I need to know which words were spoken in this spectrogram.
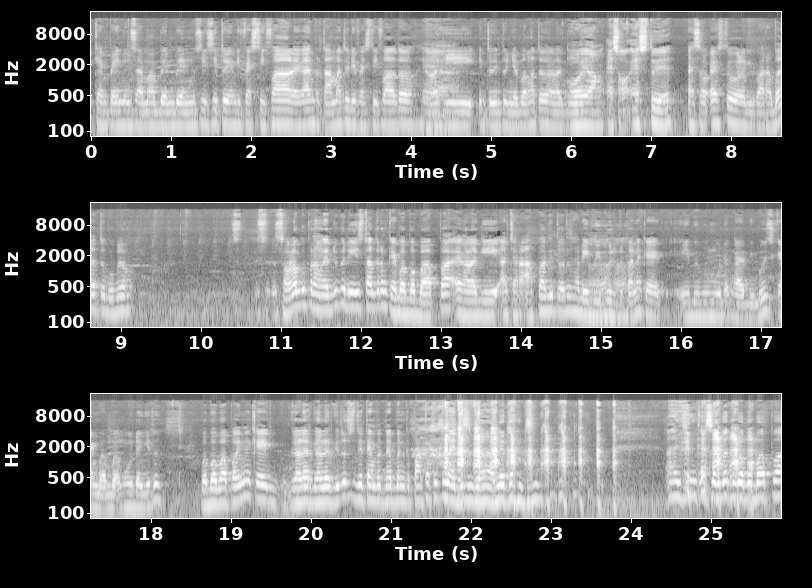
campaignin sama band-band musisi tuh yang di festival ya kan? Pertama tuh di festival tuh yang Iya. lagi intu-intunya banget tuh yang lagi oh yang SOS tuh ya? SOS tuh lagi parah banget tuh gue bilang soalnya gue pernah lihat juga di Instagram kayak bapak-bapak yang lagi acara apa gitu terus ada ibu-ibu di depannya kayak ibu-ibu muda nggak ibu sih kayak mbak-mbak muda gitu. Bapak-bapaknya kayak galer-galer gitu terus ditempel-tempel ke pantat itu najis banget anjing. Anjing kasian banget bapak-bapak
